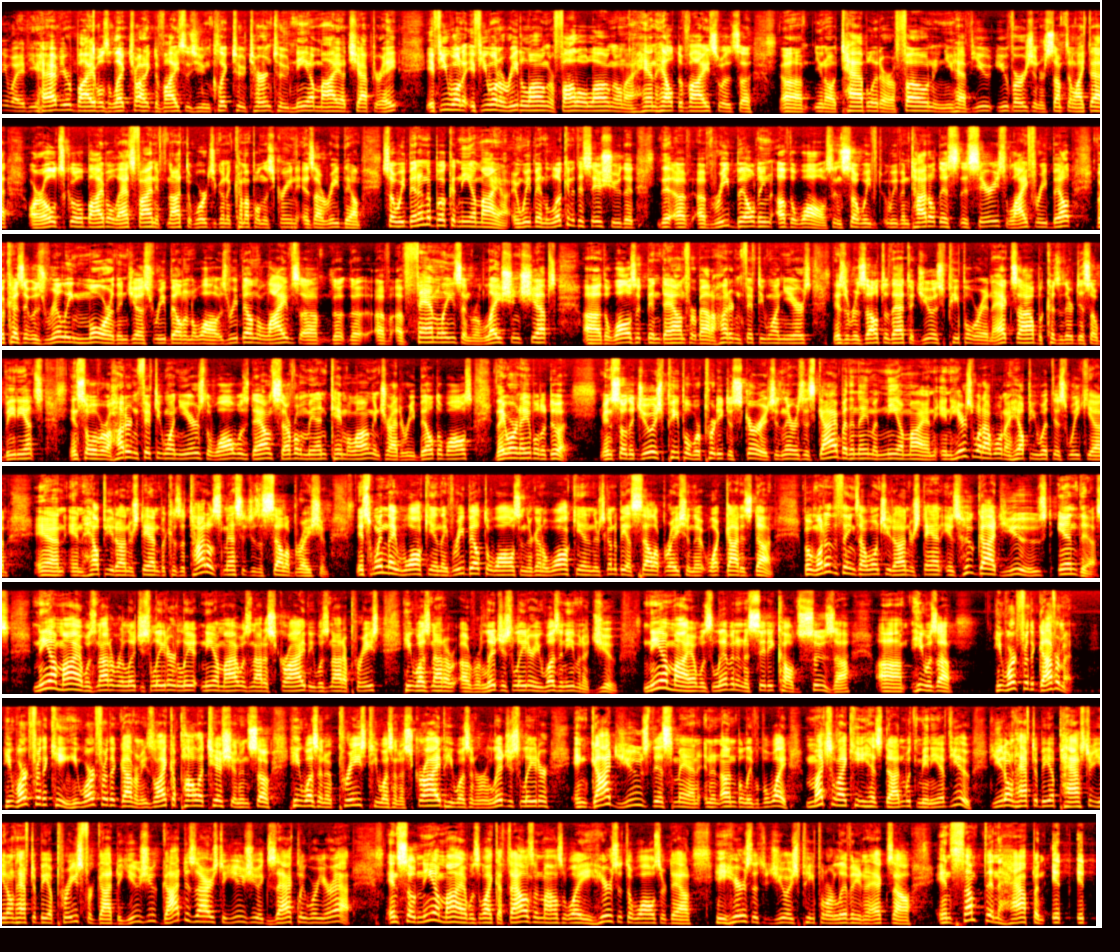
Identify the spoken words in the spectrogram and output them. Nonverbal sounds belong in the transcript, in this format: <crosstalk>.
Anyway, if you have your Bibles, electronic devices, you can click to turn to Nehemiah chapter 8. If you want to, if you want to read along or follow along on a handheld device, whether it's a, uh, you know, a tablet or a phone, and you have U, version or something like that, or old school Bible, that's fine. If not, the words are going to come up on the screen as I read them. So we've been in the book of Nehemiah, and we've been looking at this issue that, that of, of rebuilding of the walls. And so we've, we've entitled this, this series, Life Rebuilt, because it was really more than just rebuilding wall. It was rebuilding the lives of, the, the, of, of families and relationships. Uh, the walls had been down for about 151 years. As a result of that, the Jewish people were in exile because of their disobedience. And so, over 151 years, the wall was down. Several men came along and tried to rebuild the walls. They weren't able to do it. And so the Jewish people were pretty discouraged. And there was this guy by the name of Nehemiah. And, here's what I want to help you with this weekend and, and help you to understand because the title's message is a celebration. It's when they walk in, they've rebuilt the walls, and they're going to walk in, and there's going to be a celebration that what God has done. But one of the things I want you to understand is who God used in this. Nehemiah was not a religious leader. Nehemiah was not a scribe. He was not a priest. He was not a, a religious leader. He wasn't even a Jew. Nehemiah was living in a city called Susa. Uh, he, was a, he worked for the government. He worked for the king. He worked for the government. He's like a politician. And so he wasn't a priest. He wasn't a scribe. He wasn't a religious leader. And God used this man in an unbelievable way, much like he has done with many of you. You don't have to be a pastor. You don't have to be a priest for God to use you. God desires to use you exactly where you're at. And so Nehemiah was like a thousand miles away. He hears that the walls are down. He hears that the Jewish people are living in exile. And something happened. It, it,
